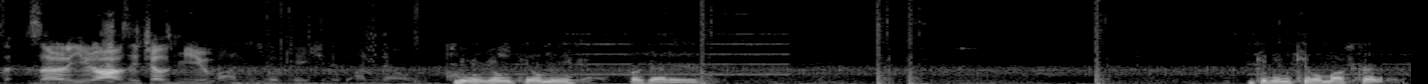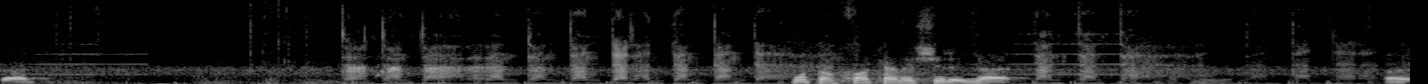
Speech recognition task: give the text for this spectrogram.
So, so you obviously chose mute. Location is unknown. You ain't gonna kill me. Fuck out of here. You couldn't even kill a muskrat if you tried. Dun dun dun what the fuck kind of shit is that? Alright.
